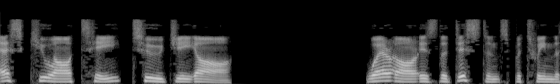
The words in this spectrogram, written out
sqrt two GR where r is the distance between the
